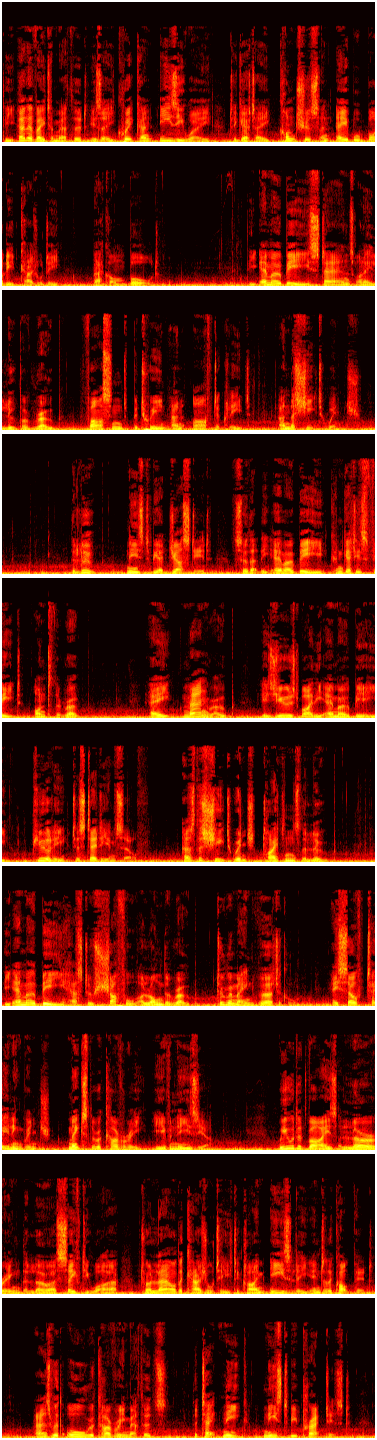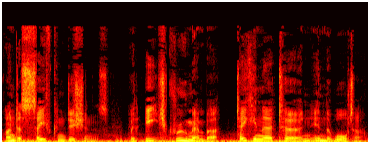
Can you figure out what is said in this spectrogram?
The elevator method is a quick and easy way to get a conscious and able bodied casualty back on board. The MOB stands on a loop of rope fastened between an after cleat and the sheet winch. The loop needs to be adjusted so that the MOB can get his feet onto the rope. A man rope is used by the MOB purely to steady himself. As the sheet winch tightens the loop, the MOB has to shuffle along the rope to remain vertical. A self tailing winch makes the recovery even easier. We would advise lowering the lower safety wire to allow the casualty to climb easily into the cockpit. As with all recovery methods, the technique needs to be practiced under safe conditions, with each crew member taking their turn in the water.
